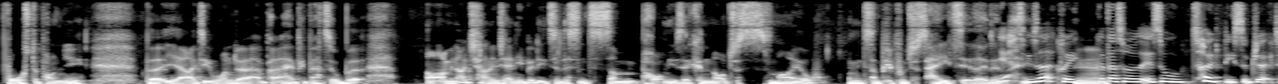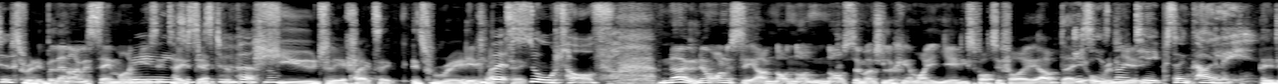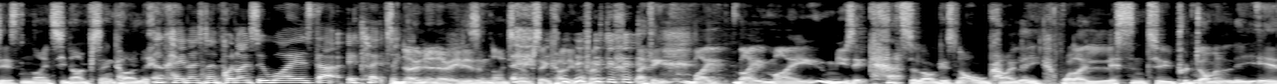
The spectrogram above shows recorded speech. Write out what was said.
forced upon you. But yeah, I do wonder about heavy metal. But I mean, I challenge anybody to listen to some pop music and not just smile. I mean, some people just hate it, though, don't Yes, they? exactly. Because that's what it's all totally subjective. It's really, but then I would say my Really music taste is and personal. hugely eclectic. It's really eclectic, But sort of. No, no, honestly, I'm not not not so much looking at my yearly Spotify update It or is review. ninety-eight percent Kylie. It is 99% Kylie. Okay, ninety-nine point nine. So why is that eclectic? No, no, no, it isn't 99% Kylie, my friend. I think my my my music catalogue is not all Kylie. What I listen to predominantly is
